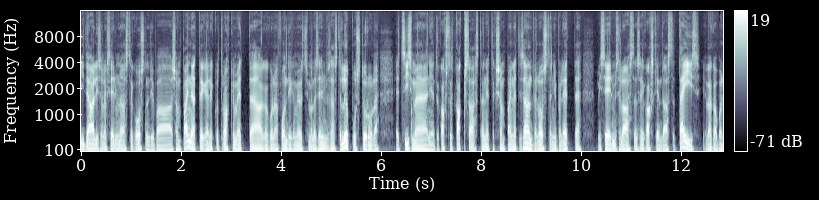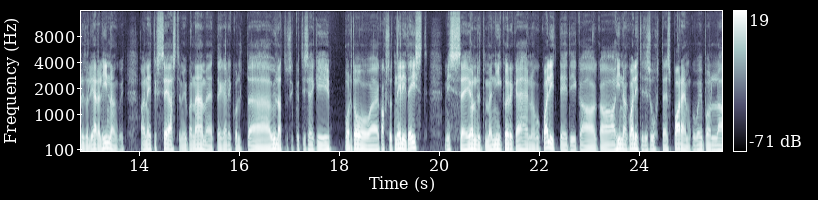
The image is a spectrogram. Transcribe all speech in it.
ideaalis oleks eelmine aasta ka ostnud juba šampanjat tegelikult rohkem ette, aga kuna fondiga me jõudsime alles eelmise aasta lõpus turule, et siis me nii-öelda kaks tuhat kaks aasta näiteks šampanjat ei saanud veel osta nii palju ette, mis eelmisel aastal sai kakskümmend aastat täis ja väga palju tuli järelhinnanguid aga näiteks see aasta me juba näeme, et tegelikult äh, üllatuslikult isegi Bordeaux äh, kaks tuhat neliteist, mis ei olnud, ütleme nii kõrge nagu kvaliteediga, aga hinnakvaliteedi suhtes parem kui võib-olla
